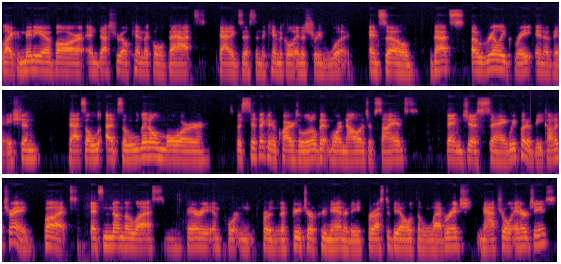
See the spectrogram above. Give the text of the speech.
like many of our industrial chemical vats that exist in the chemical industry would. And so that's a really great innovation. That's a it's a little more specific and requires a little bit more knowledge of science than just saying we put a beak on a train. But it's nonetheless very important for the future of humanity for us to be able to leverage natural energies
